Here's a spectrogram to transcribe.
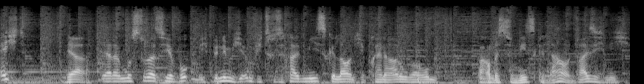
Echt? Ja. Ja, dann musst du das hier wuppen. Ich bin nämlich irgendwie total mies gelaunt. Ich habe keine Ahnung warum. Warum bist du mies gelaunt? Weiß ich nicht.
